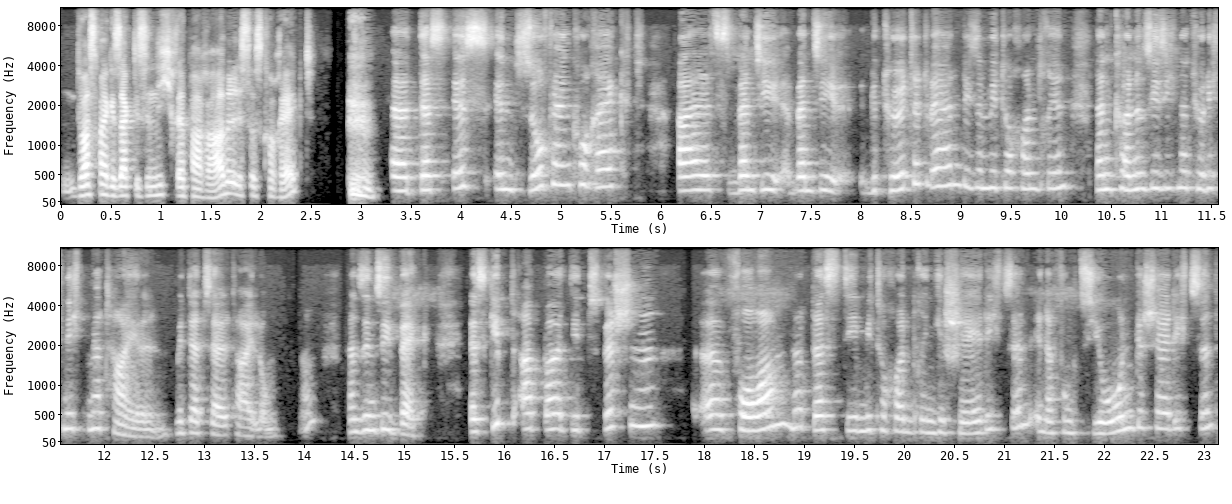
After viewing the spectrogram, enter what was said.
du hast mal gesagt, die sind nicht reparabel, ist das korrekt? Äh, das ist insofern korrekt, als wenn sie, wenn sie getötet werden, diese Mitochondrien, dann können sie sich natürlich nicht mehr teilen mit der Zellteilung. Ne? Dann sind sie weg. Es gibt aber die Zwischenform, ne, dass die Mitochondrien geschädigt sind, in der Funktion geschädigt sind.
